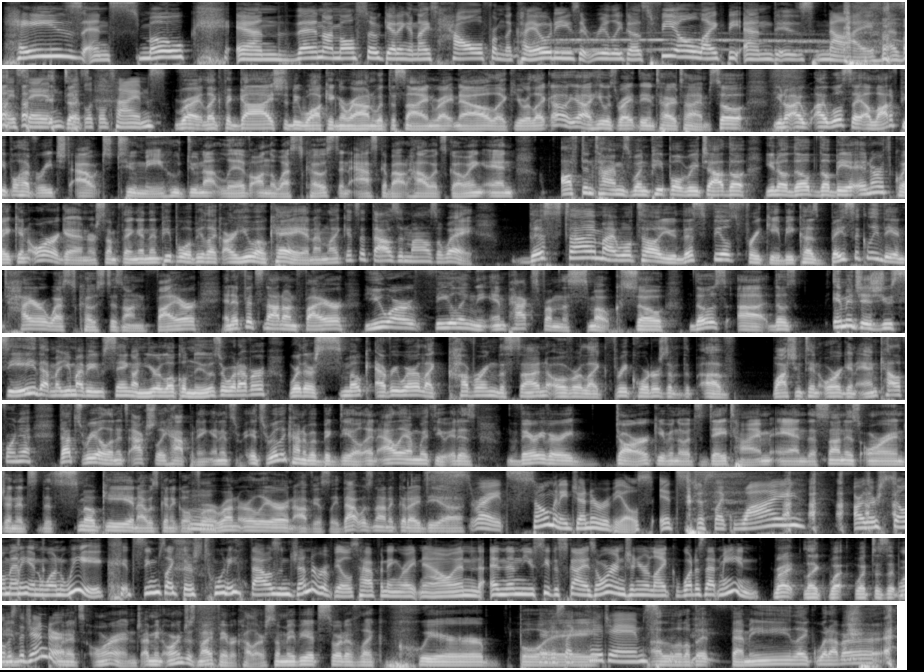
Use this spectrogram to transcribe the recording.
haze and smoke and then i'm also getting a nice howl from the coyotes it really does feel like the end is nigh as they say in does. biblical times Right. Like the guy should be walking around with the sign right now. Like you were like, oh, yeah, he was right the entire time. So, you know, I, I will say a lot of people have reached out to me who do not live on the West Coast and ask about how it's going. And oftentimes when people reach out they'll you know they'll there'll be an earthquake in Oregon or something and then people will be like are you okay? And I'm like it's a thousand miles away. This time I will tell you this feels freaky because basically the entire west coast is on fire and if it's not on fire you are feeling the impacts from the smoke. So those uh those images you see that you might be seeing on your local news or whatever where there's smoke everywhere like covering the sun over like three quarters of the of Washington, Oregon, and California, that's real and it's actually happening. And it's it's really kind of a big deal. And Allie, I'm with you. It is very, very dark, even though it's daytime, and the sun is orange and it's this smoky. And I was gonna go for a mm. run earlier, and obviously that was not a good idea. right so many gender reveals it's just like why are there so many in one week it seems like there's 20,000 gender reveals happening right now and and then you see the sky is orange and you're like what does that mean Right. Like what what does it What mean was the gender? When it's orange. I mean, orange is my favorite color. So maybe it's sort of like queer boy. They're just like, "Hey, James." A little bit femmy, like whatever.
